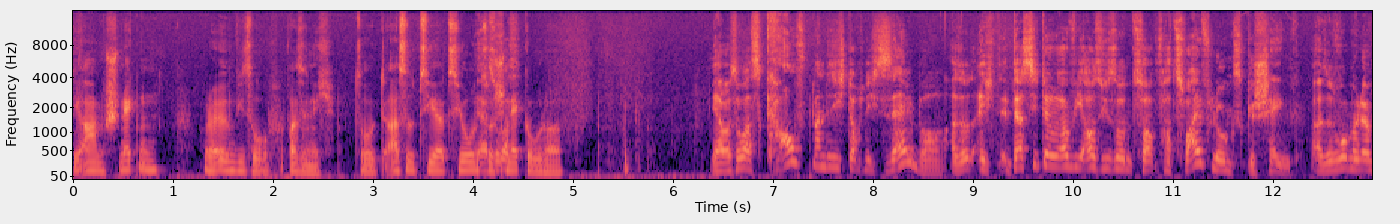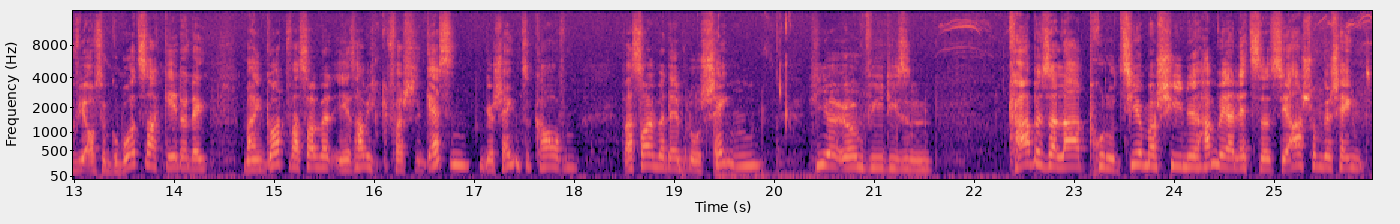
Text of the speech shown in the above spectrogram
die armen Schnecken oder irgendwie so, weiß ich nicht, so Assoziation Ja, zur sowas- Schnecke oder Ja, aber sowas kauft man sich doch nicht selber. Also ich, das sieht doch irgendwie aus wie so ein Ver- Verzweiflungsgeschenk. Also wo man irgendwie auf so einen Geburtstag geht und denkt, mein Gott, was sollen wir, jetzt habe ich vergessen, ein Geschenk zu kaufen. Was sollen wir denn bloß schenken? Hier irgendwie diesen Kabelsalat-Produziermaschine haben wir ja letztes Jahr schon geschenkt.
